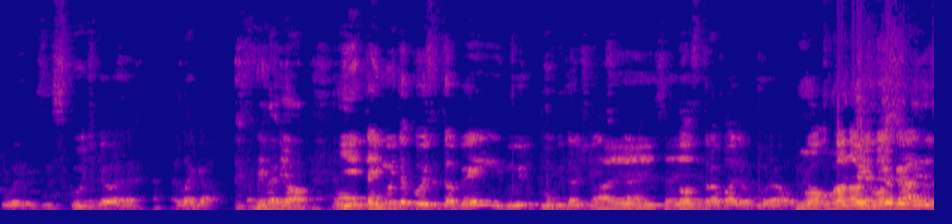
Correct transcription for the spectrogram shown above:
Pois, escute que é, é legal. É bem legal. E tem muita coisa também no YouTube da gente, Ah, é, né? isso aí. Nosso trabalho autoral. No o canal de Renegados.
